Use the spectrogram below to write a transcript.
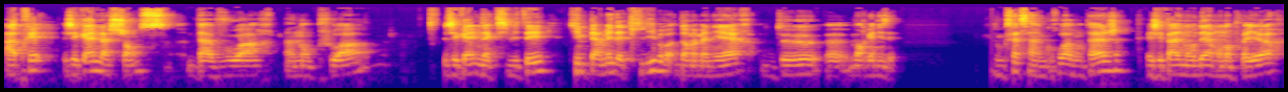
Après, j'ai quand même la chance d'avoir un emploi j'ai quand même une activité qui me permet d'être libre dans ma manière de euh, m'organiser. Donc ça, c'est un gros avantage. Mais j'ai pas demandé à mon employeur.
